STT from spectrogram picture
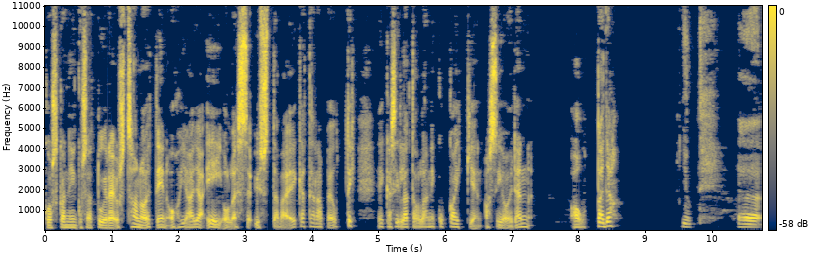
koska niin kuin sä Tuire just sanoit, niin ohjaaja ei ole se ystävä eikä terapeutti, eikä sillä tavalla niin kuin kaikkien asioiden auttaja. Joo. Ö,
